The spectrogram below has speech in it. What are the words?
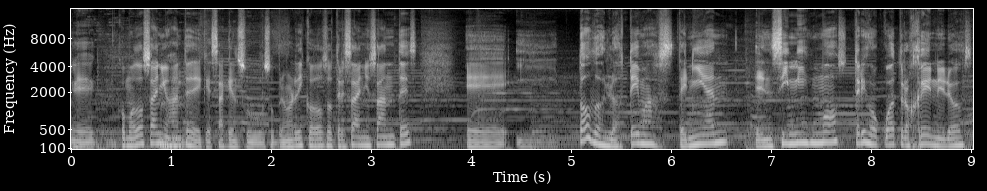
eh, como dos años antes de que saquen su, su primer disco, dos o tres años antes. y todos los temas tenían en sí mismos tres o cuatro géneros.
